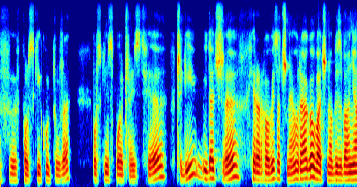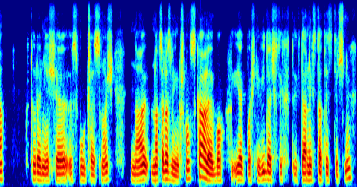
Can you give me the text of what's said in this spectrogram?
w, w polskiej kulturze, w polskim społeczeństwie, czyli widać, że hierarchowie zaczynają reagować na wyzwania, które niesie współczesność na, na coraz większą skalę, bo jak właśnie widać w tych, tych danych statystycznych,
